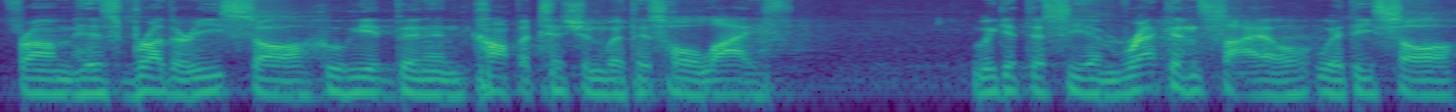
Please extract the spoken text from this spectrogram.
from his brother Esau, who he had been in competition with his whole life. We get to see him reconcile with Esau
